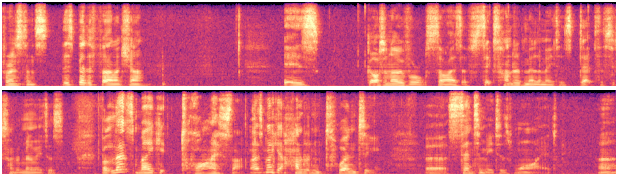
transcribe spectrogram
For instance this bit of furniture is got an overall size of 600 millimeters depth of 600 millimeters. But let's make it twice that. Let's make it 120 uh, centimeters wide huh?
